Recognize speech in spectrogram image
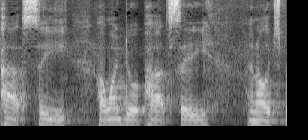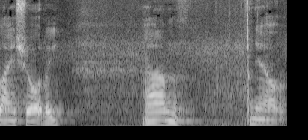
part C. I won't do a part C and I'll explain shortly. Um, now,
